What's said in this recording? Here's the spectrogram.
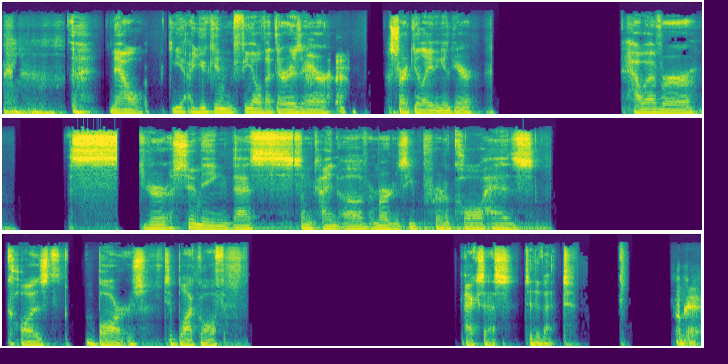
now yeah you can feel that there is air circulating in here however you're assuming that some kind of emergency protocol has caused bars to block off access to the vent Okay.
